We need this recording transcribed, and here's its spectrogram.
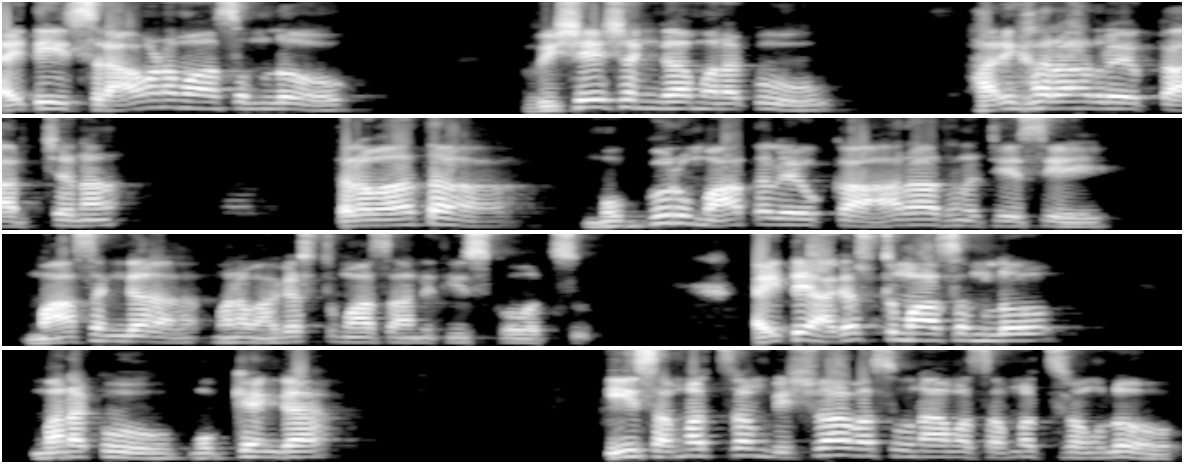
అయితే ఈ శ్రావణ మాసంలో విశేషంగా మనకు హరిహరాదుల యొక్క అర్చన తర్వాత ముగ్గురు మాతల యొక్క ఆరాధన చేసే మాసంగా మనం ఆగస్టు మాసాన్ని తీసుకోవచ్చు. అయితే ఆగస్టు మాసంలో మనకు ముఖ్యంగా ఈ సంవత్సరం విశ్వావసునామ సంవత్సరంలో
